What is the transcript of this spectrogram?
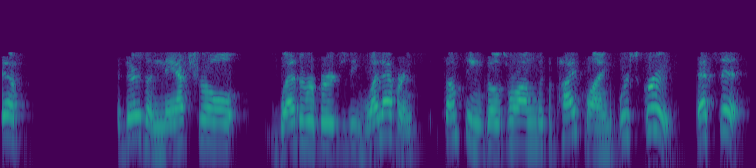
if, there's a natural weather emergency, whatever, and something goes wrong with the pipeline, we're screwed. That's it.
